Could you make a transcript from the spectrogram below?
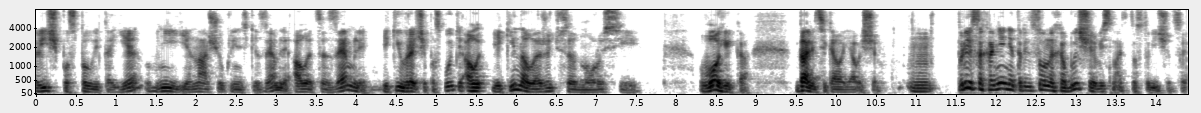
Річ Посполита є, в ній є наші українські землі, але це землі, які в Речі Посполиті, але які належать все одно Росії. Логіка. Далі цікаве явище. М, При сохранении традиционных обычаев 18 століття, це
